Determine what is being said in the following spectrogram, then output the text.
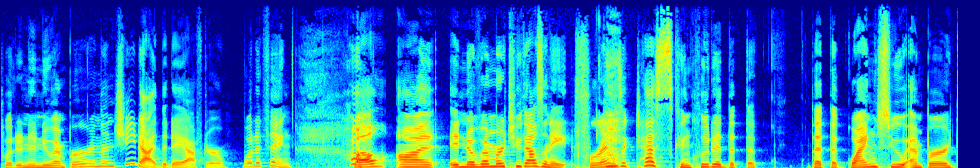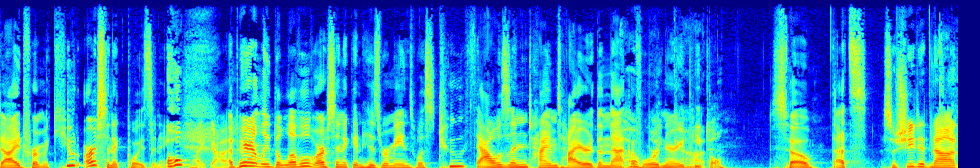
put in a new emperor and then she died the day after. What a thing. Well, on in November 2008, forensic tests concluded that the that the Guangxu emperor died from acute arsenic poisoning. Oh my God. Apparently, the level of arsenic in his remains was 2,000 times higher than that oh of Oh my ordinary people. So that's So she did not.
